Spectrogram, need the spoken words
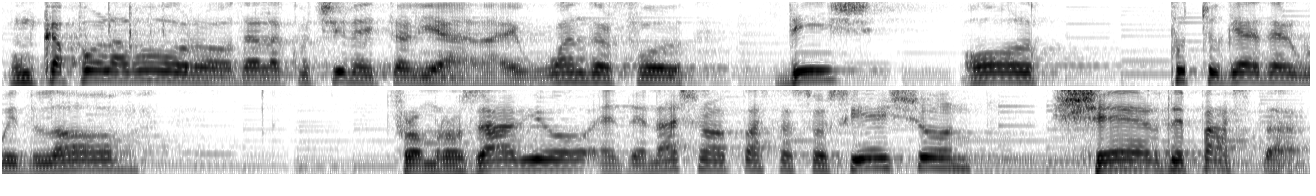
Un capolavoro della cucina italiana, a wonderful dish all put together with love from Rosario and the National Pasta Association. Share the pasta.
